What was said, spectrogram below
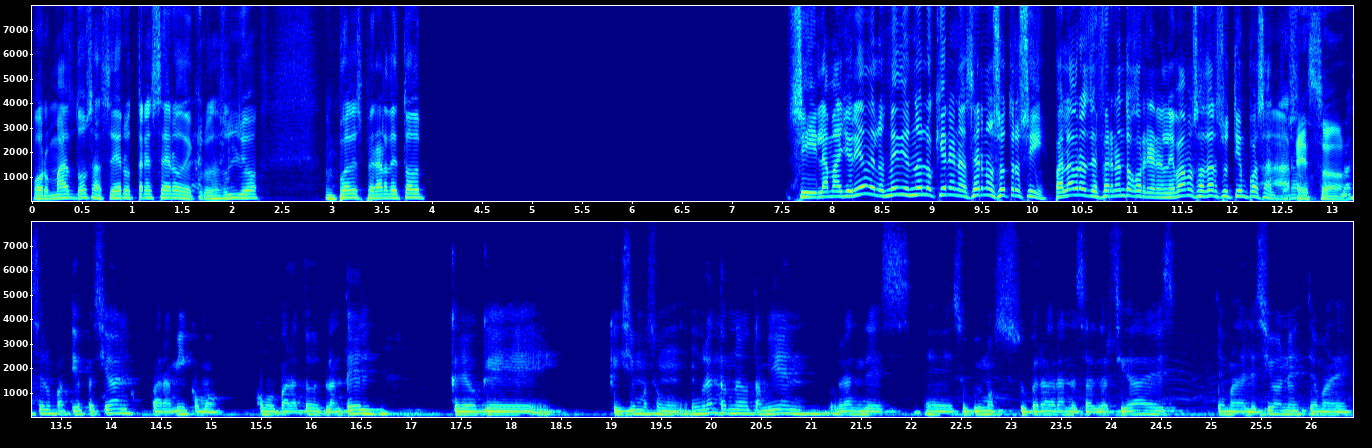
Por más 2 a 0, 3 a 0 de Cruz Azul, yo puedo esperar de todo. Si la mayoría de los medios no lo quieren hacer, nosotros sí. Palabras de Fernando Gorriarán. Le vamos a dar su tiempo a Santos. Eso. Va a ser un partido especial para mí como, como para todo el plantel. Creo que, que hicimos un, un, gran torneo también. Grandes, eh, supimos superar grandes adversidades, tema de lesiones, tema de,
